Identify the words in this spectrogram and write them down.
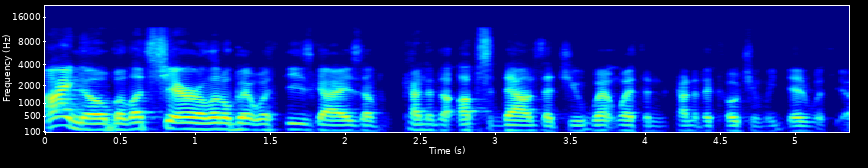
I know, but let's share a little bit with these guys of kind of the ups and downs that you went with and kind of the coaching we did with you.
